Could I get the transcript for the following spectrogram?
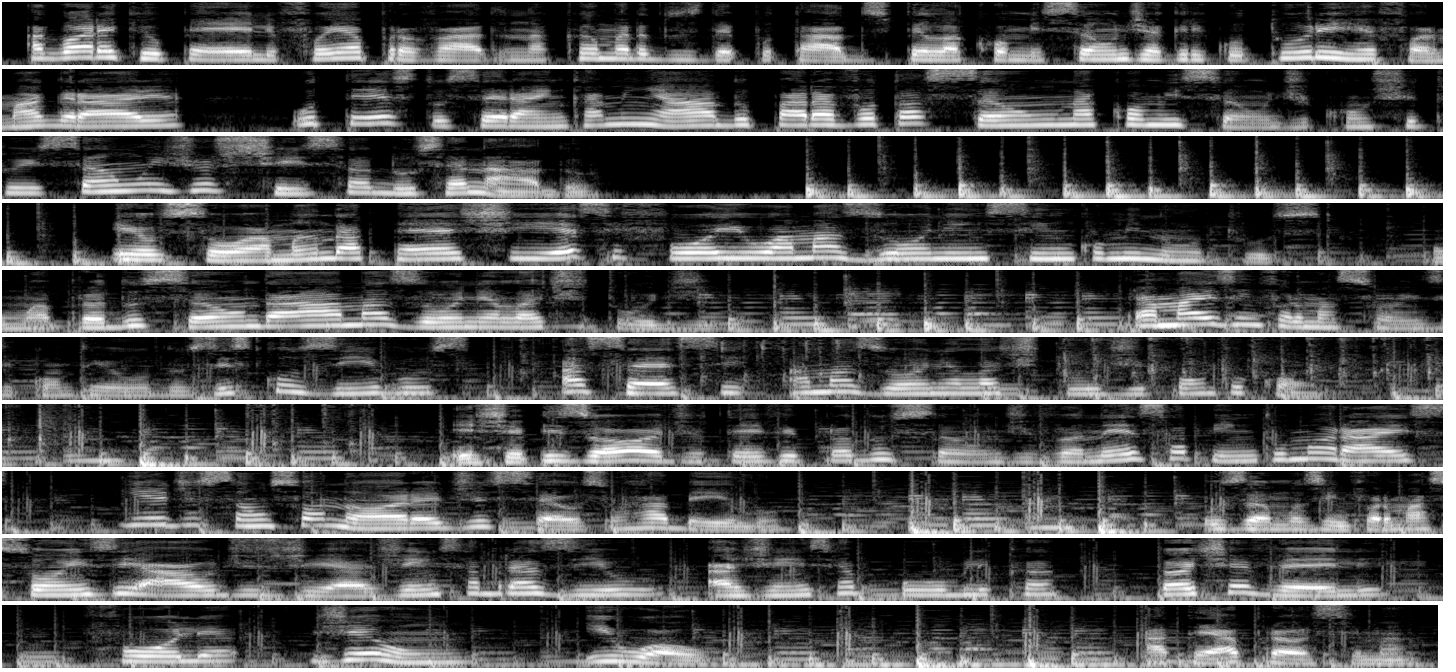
Agora que o PL foi aprovado na Câmara dos Deputados pela Comissão de Agricultura e Reforma Agrária, o texto será encaminhado para votação na Comissão de Constituição e Justiça do Senado. Eu sou Amanda Peste e esse foi o Amazônia em 5 Minutos, uma produção da Amazônia Latitude. Para mais informações e conteúdos exclusivos, acesse amazonialatitude.com. Este episódio teve produção de Vanessa Pinto Moraes e edição sonora de Celso Rabelo. Usamos informações e áudios de Agência Brasil, Agência Pública, Deutsche Welle, Folha, G1 e UOL. Até a próxima!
